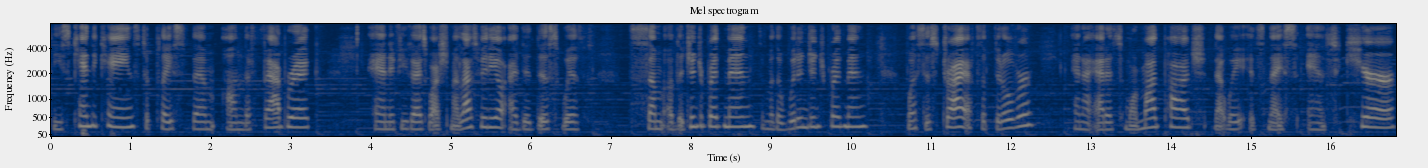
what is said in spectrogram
these candy canes to place them on the fabric. And if you guys watched my last video, I did this with some of the gingerbread men, some of the wooden gingerbread men. Once it's dry, I flipped it over and I added some more Mod Podge. That way it's nice and secure.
